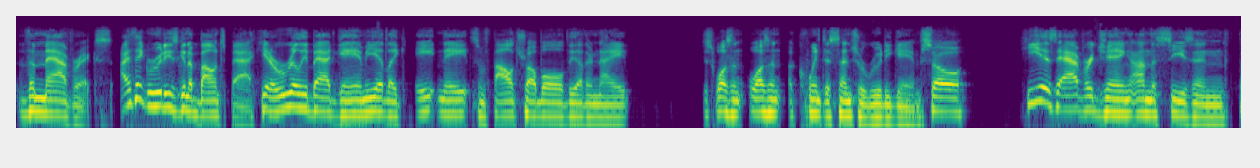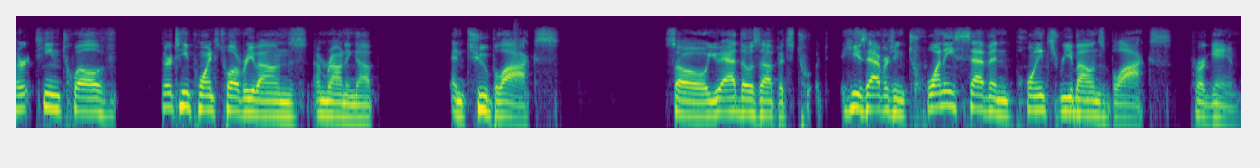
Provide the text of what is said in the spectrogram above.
the Mavericks. I think Rudy's going to bounce back. He had a really bad game. He had like eight and eight, some foul trouble the other night. Just wasn't wasn't a quintessential Rudy game. So he is averaging on the season 13, 12, 13 points, 12 rebounds. I'm rounding up, and two blocks. So you add those up. It's tw- he's averaging 27 points, rebounds, blocks per game.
